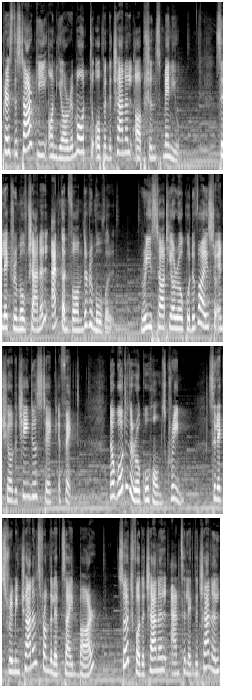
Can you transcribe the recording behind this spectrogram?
Press the star key on your remote to open the channel options menu. Select remove channel and confirm the removal. Restart your Roku device to ensure the changes take effect. Now go to the Roku home screen. Select streaming channels from the left side bar. Search for the channel and select the channel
